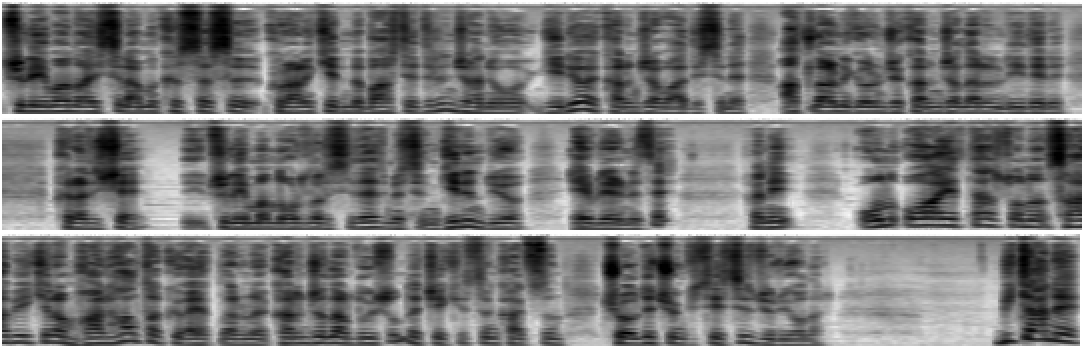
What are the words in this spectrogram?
Süleyman Aleyhisselam'ın kıssası Kur'an-ı Kerim'de bahsedilince hani o geliyor ya Karınca Vadisi'ne. Atlarını görünce karıncaların lideri kraliçe Süleyman'ın orduları siz ezmesin girin diyor evlerinize. Hani onu, o ayetten sonra sahabe-i kiram hal hal takıyor ayaklarına. Karıncalar duysun da çekilsin kaçsın. Çölde çünkü sessiz yürüyorlar. Bir tane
